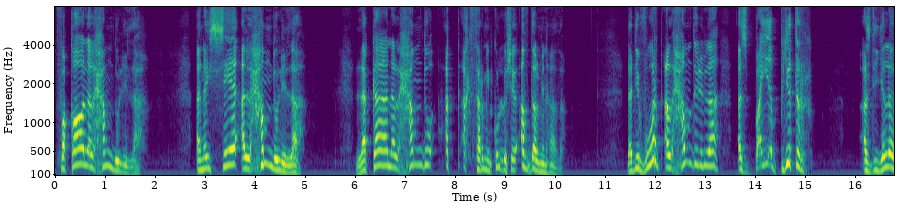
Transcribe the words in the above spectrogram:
faqala alhamdulillah. En hy sê alhamdulillah lakana alhamdu ak- akthar min kulli shay afdal min hadha. Dat die woord alhamdulillah is baie beter as die hele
